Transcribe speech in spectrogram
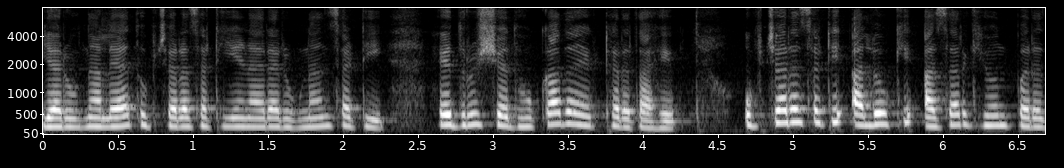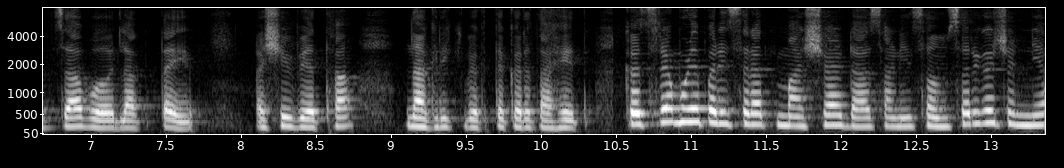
या रुग्णालयात उपचारासाठी येणाऱ्या रुग्णांसाठी हे दृश्य धोकादायक ठरत आहे. उपचारासाठी आलो की आजार घेऊन परत जावं लागतंय अशी व्यथा नागरिक व्यक्त करत आहेत. कचऱ्यामुळे परिसरात माशा डास आणि संसर्गजन्य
